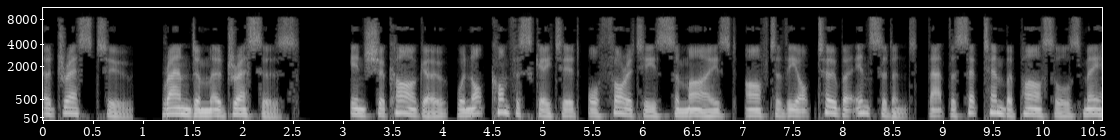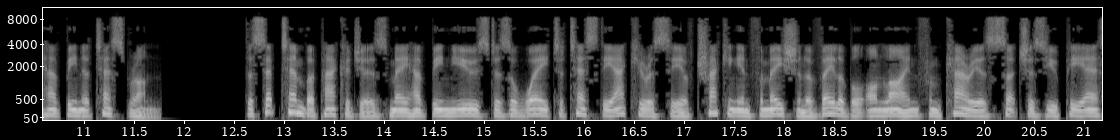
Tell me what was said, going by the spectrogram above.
addressed to random addresses in Chicago, were not confiscated. Authorities surmised, after the October incident, that the September parcels may have been a test run. The September packages may have been used as a way to test the accuracy of tracking information available online from carriers such as UPS,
